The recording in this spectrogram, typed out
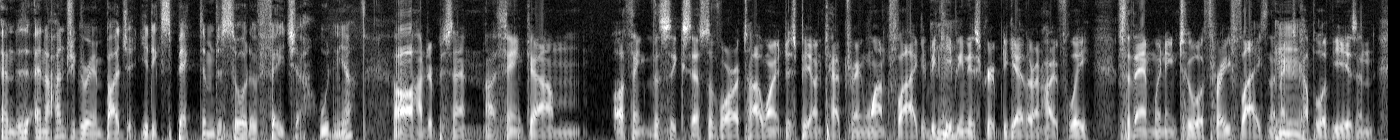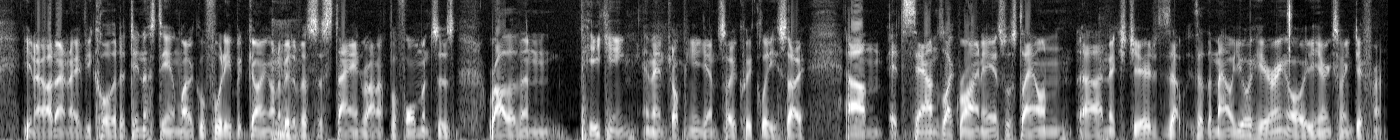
and, and a 100 grand budget. You'd expect them to sort of feature, wouldn't you? Oh, 100%. I think um, I think the success of Waratah won't just be on capturing one flag. It'd be mm. keeping this group together and hopefully for them winning two or three flags in the next mm. couple of years. And, you know, I don't know if you call it a dynasty in local footy, but going on mm. a bit of a sustained run of performances rather than peaking and then dropping again so quickly. So um, it sounds like Ryan Ayres will stay on uh, next year. Is that, is that the mail you're hearing or are you hearing something different?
